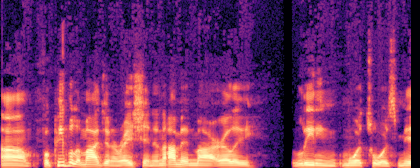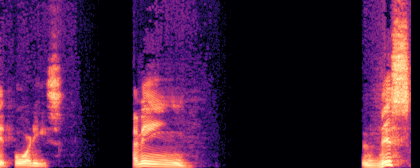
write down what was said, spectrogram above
um, for people in my generation, and I'm in my early, leading more towards mid 40s. I mean, this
